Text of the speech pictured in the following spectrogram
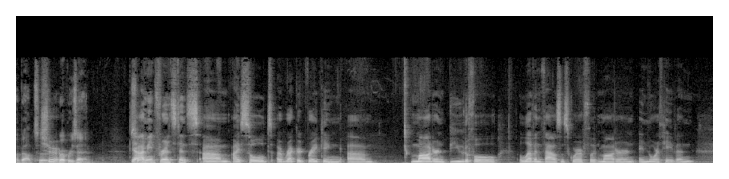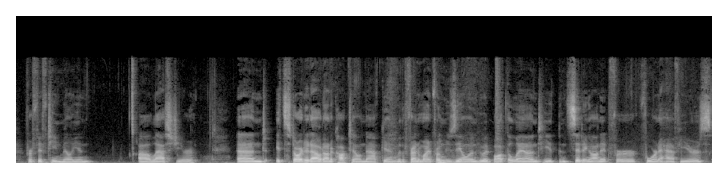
about to Sure. represent. Yeah, So- I mean, for instance, um, I sold a record-breaking, um, modern, beautiful, eleven thousand square foot modern in North Haven for fifteen million uh, last year, and it started out on a cocktail napkin with a friend of mine from New Zealand who had bought the land. He had been sitting on it for four and a half years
